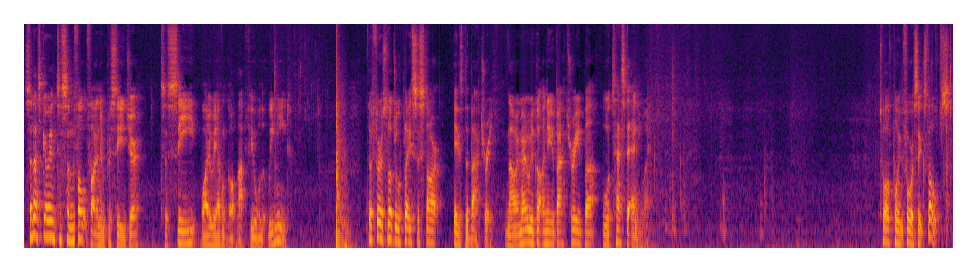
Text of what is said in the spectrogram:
So let's go into some fault finding procedure to see why we haven't got that fuel that we need. The first logical place to start is the battery. Now I know we've got a new battery, but we'll test it anyway. 12.46 volts.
